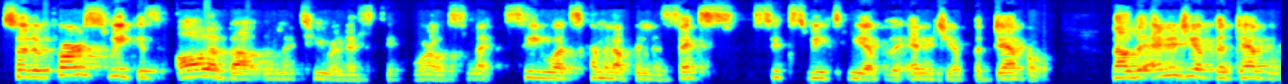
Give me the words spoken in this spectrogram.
So the first week is all about the materialistic world. So let's see what's coming up in the six six weeks. We have the energy of the devil. Now the energy of the devil,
